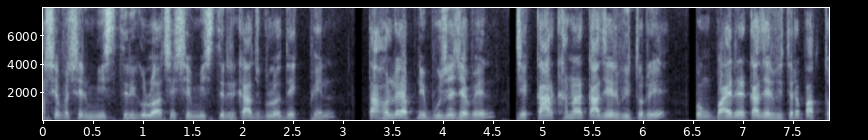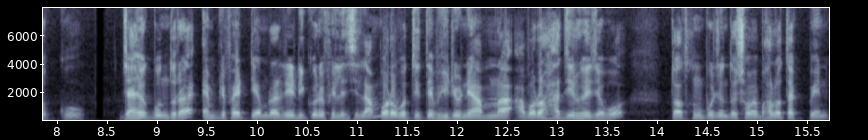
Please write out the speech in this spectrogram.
আশেপাশের মিস্ত্রিগুলো আছে, সেই মিস্ত্রির কাজগুলো দেখবেন। তাহলে আপনি বুঝে যাবেন যে কারখানার কাজের ভিতরে এবং বাইরের কাজের ভিতরে পার্থক্য। যাই হোক বন্ধুরা অ্যাম্পলিফায়ারটি আমরা রেডি করে ফেলেছিলাম। পরবর্তীতে ভিডিও নিয়ে আমরা আবারও হাজির হয়ে যাব। ততক্ষণ পর্যন্ত সবাই ভালো থাকবেন,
